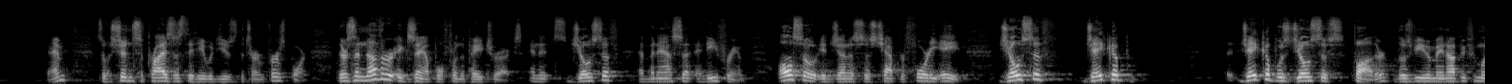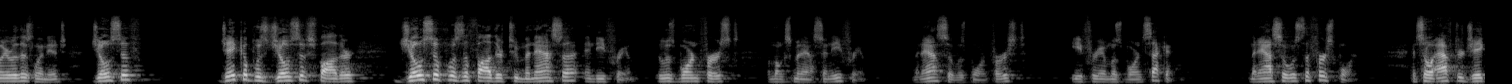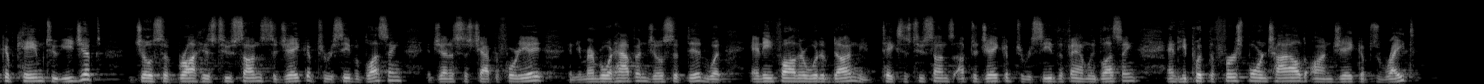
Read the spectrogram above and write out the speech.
Okay? So it shouldn't surprise us that he would use the term firstborn. There's another example from the patriarchs, and it's Joseph and Manasseh and Ephraim. Also in Genesis chapter 48, Joseph, Jacob Jacob was Joseph's father. For those of you who may not be familiar with his lineage, Joseph, Jacob was Joseph's father. Joseph was the father to Manasseh and Ephraim, who was born first amongst Manasseh and Ephraim. Manasseh was born first. Ephraim was born second. Manasseh was the firstborn. And so after Jacob came to Egypt, Joseph brought his two sons to Jacob to receive a blessing in Genesis chapter 48. And you remember what happened? Joseph did what any father would have done. He takes his two sons up to Jacob to receive the family blessing, and he put the firstborn child on Jacob's right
